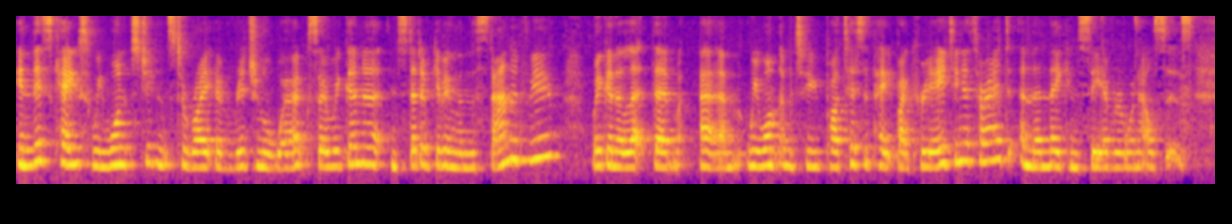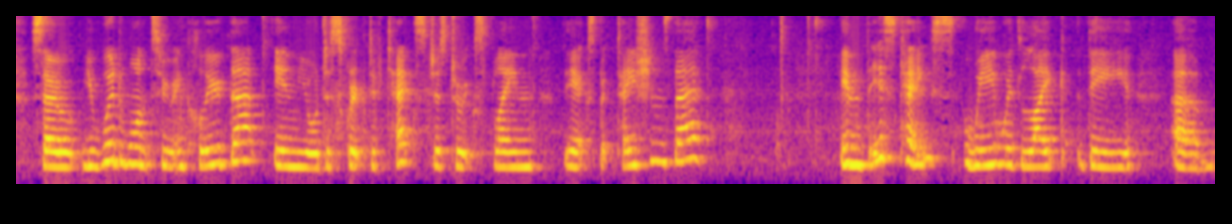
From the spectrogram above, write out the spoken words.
in this case, we want students to write original work. So we're gonna, instead of giving them the standard view, we're gonna let them, um, we want them to participate by creating a thread and then they can see everyone else's. So you would want to include that in your descriptive text just to explain the expectations there. In this case, we would like the um,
